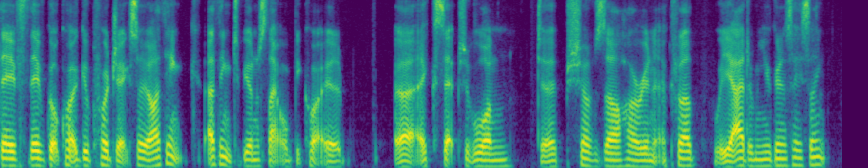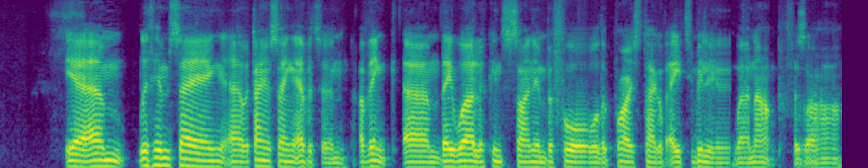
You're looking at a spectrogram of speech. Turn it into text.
they've they've got quite a good project. So I think I think to be honest, that would be quite a uh, acceptable one to shove Zaha in at a club. Well, yeah, Adam, you're going to say something. Yeah, um, with him saying, uh, with Daniel saying Everton, I think um, they were looking to sign him before the price tag of 80 million went up for Zaha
